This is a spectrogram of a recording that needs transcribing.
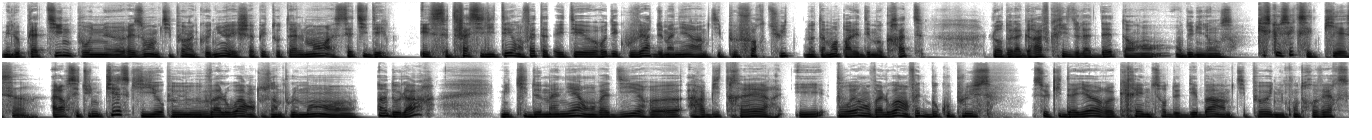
Mais le platine, pour une raison un petit peu inconnue, a échappé totalement à cette idée. Et cette facilité, en fait, a été redécouverte de manière un petit peu fortuite, notamment par les démocrates, lors de la grave crise de la dette en, 2011. Qu'est-ce que c'est que cette pièce? Alors, c'est une pièce qui peut valoir tout simplement euh, un dollar, mais qui, de manière, on va dire, euh, arbitraire, et pourrait en valoir en fait beaucoup plus. Ce qui d'ailleurs crée une sorte de débat, un petit peu, une controverse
